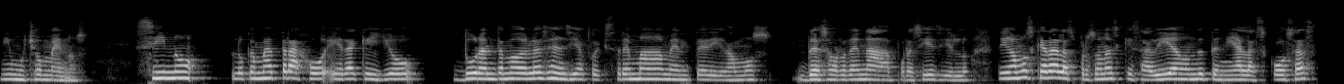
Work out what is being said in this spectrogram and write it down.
ni mucho menos, sino lo que me atrajo era que yo durante mi adolescencia fue extremadamente, digamos, desordenada, por así decirlo. Digamos que era de las personas que sabía dónde tenía las cosas.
